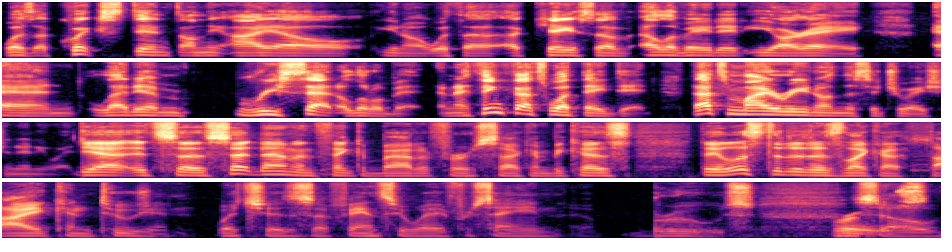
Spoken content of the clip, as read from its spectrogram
was a quick stint on the IL, you know, with a, a case of elevated ERA and let him reset a little bit. And I think that's what they did. That's my read on the situation anyway. Yeah, it's uh, sit down and think about it for a second because they listed it as like a thigh contusion, which is a fancy way for saying bruise. Bruise. So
